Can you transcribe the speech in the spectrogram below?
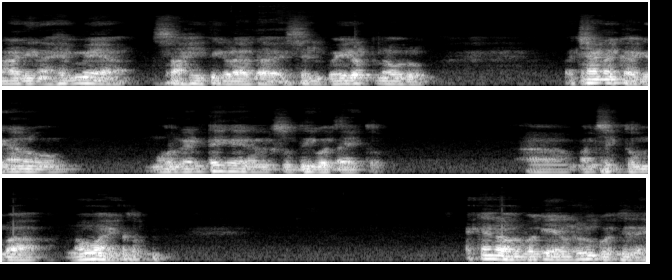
ನಾಡಿನ ಹೆಮ್ಮೆಯ ಸಾಹಿತಿಗಳಾದ ಎಸ್ ಎಲ್ ಭೈರಪ್ಪನವರು ಅಚಾನಕ್ಕಾಗಿ ನಾನು ಮೂರು ಗಂಟೆಗೆ ನನಗೆ ಸುದ್ದಿ ಗೊತ್ತಾಯಿತು. ಮನಸ್ಸಿಗೆ ತುಂಬ ನೋವಾಯಿತು. ಯಾಕೆಂದರೆ ಅವ್ರ ಬಗ್ಗೆ ಎಲ್ರಿಗೂ ಗೊತ್ತಿದೆ,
